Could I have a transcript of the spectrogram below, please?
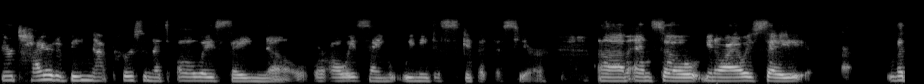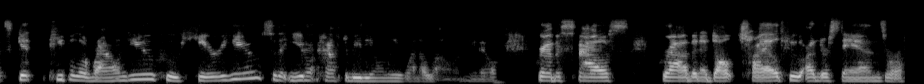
They're tired of being that person that's always saying no or always saying, we need to skip it this year. Um, and so, you know, I always say, let's get people around you who hear you so that you don't have to be the only one alone you know? Grab a spouse grab an adult child who understands or a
